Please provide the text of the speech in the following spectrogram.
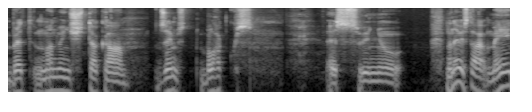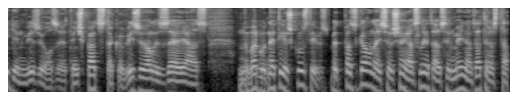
bet man viņš tā kā dzimst blakus. Es viņu Nu, nevis tā mēģina vizualizēt, viņš pats tā kā vizualizējās. Nu, varbūt ne tieši kustības, bet pats galvenais jau šajās lietās ir mēģināt atrast tā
